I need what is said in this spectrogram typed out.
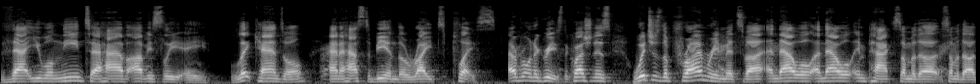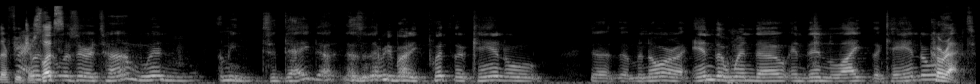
that you will need to have obviously a lit candle and it has to be in the right place. Everyone agrees. The question is, which is the primary mitzvah, and that will and that will impact some of the some of the other features. Was, Let's was there a time when, I mean, today, doesn't everybody put the candle, the, the menorah in the window and then light the candles? correct.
